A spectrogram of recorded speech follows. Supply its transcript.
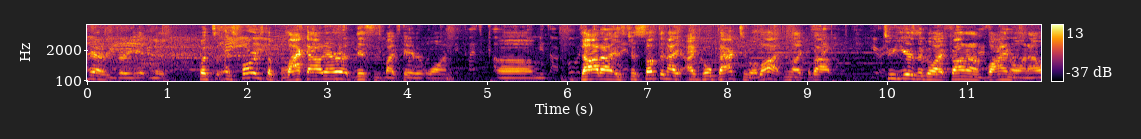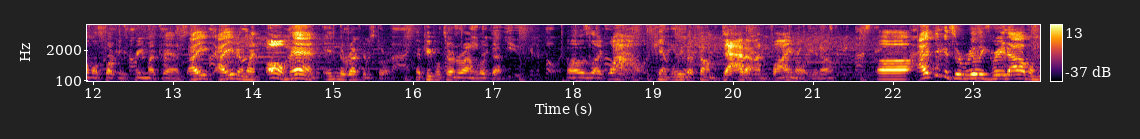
very, very hit and miss. But as far as the Blackout era, this is my favorite one. Um, Dada is just something I, I go back to a lot. And like about two years ago, I found it on vinyl and I almost fucking creamed my pants. I, I even went, oh man, in the record store. And people turned around and looked at me. I was like, wow, I can't believe I found Dada on vinyl, you know? Uh, I think it's a really great album,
